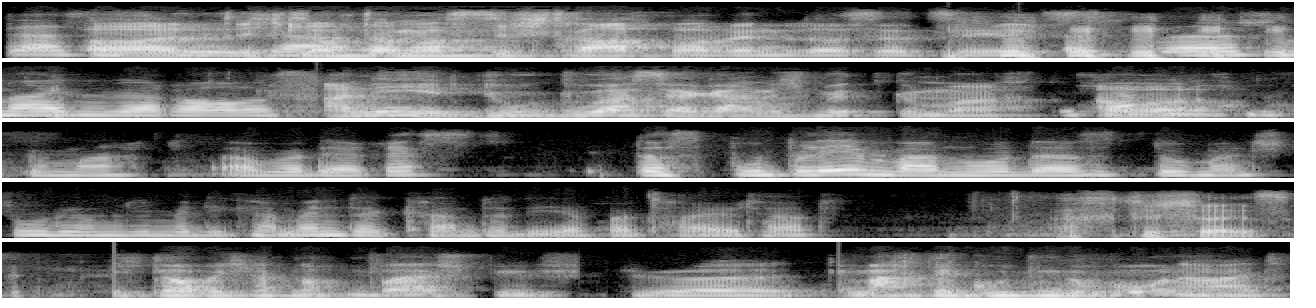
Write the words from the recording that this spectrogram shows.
Das ist oh, wild ich glaube, ja. da machst du dich strafbar, wenn du das erzählst. Das äh, schneiden wir raus. Ah, nee, du, du hast ja gar nicht mitgemacht. Ich habe nicht mitgemacht, aber der Rest. Das Problem war nur, dass durch mein Studium die Medikamente kannte, die er verteilt hat. Ach du Scheiße. Ich glaube, ich habe noch ein Beispiel für die Macht der guten Gewohnheit.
